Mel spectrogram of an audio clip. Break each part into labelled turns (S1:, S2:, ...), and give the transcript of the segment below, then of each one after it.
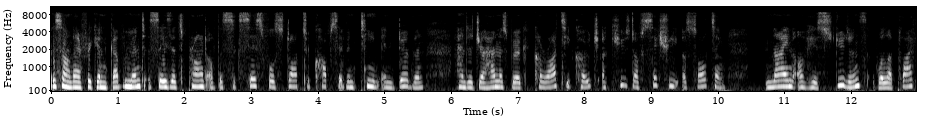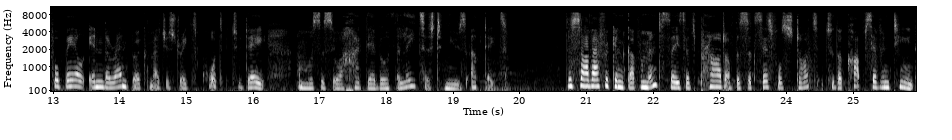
S1: The South African government says it's proud of the successful start to COP17 in Durban and a Johannesburg karate coach accused of sexually assaulting nine of his students will apply for bail in the Randburg Magistrates Court today. Amosisiwa Khadebe with the latest news update. The South African government says it's proud of the successful start to the COP17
